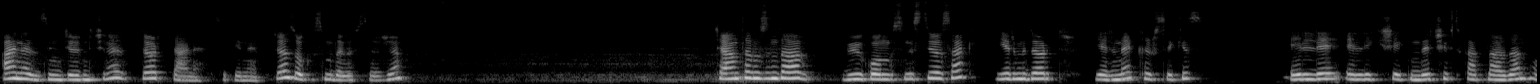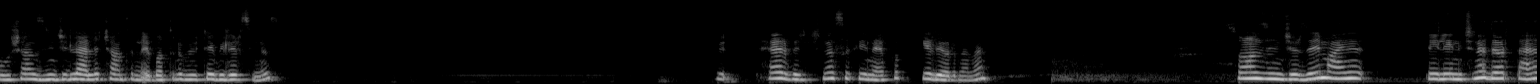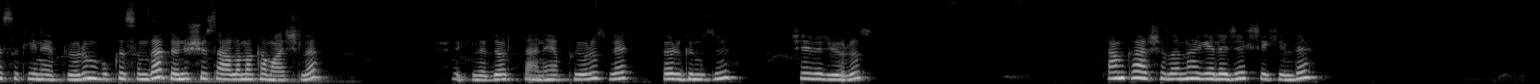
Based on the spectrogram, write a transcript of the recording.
aynı zincirin içine 4 tane sık iğne yapacağız. O kısmı da göstereceğim. Çantamızın daha büyük olmasını istiyorsak 24 yerine 48 50 52 şeklinde çift katlardan oluşan zincirlerle çantanın ebatını büyütebilirsiniz. Her bir içine sık iğne yapıp geliyorum hemen. Son zincirdeyim. Aynı deliğin içine 4 tane sık iğne yapıyorum. Bu kısımda dönüşü sağlamak amaçlı. Şu şekilde 4 tane yapıyoruz ve örgümüzü çeviriyoruz. Tam karşılarına gelecek şekilde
